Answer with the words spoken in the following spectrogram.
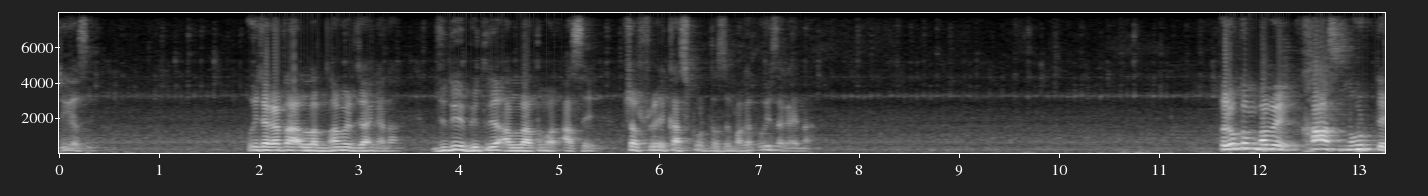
ঠিক আছে? ওই জায়গাটা আল্লাহর নামের জায়গা না। যদিও ভিতরে আল্লাহ তোমার আছে, সবসময় কাজ করতেছে, মাগার ওই জায়গায় না। ওরকমভাবে খাস মুহূর্তে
